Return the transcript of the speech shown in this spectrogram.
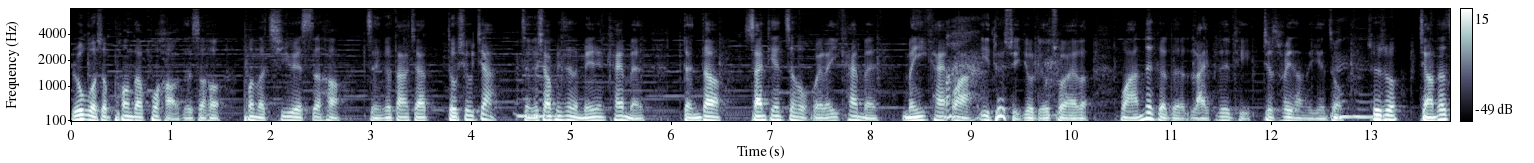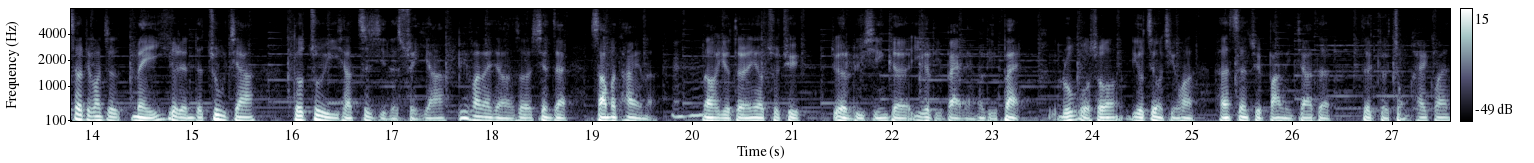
如果说碰到不好的时候，碰到七月四号，整个大家都休假，整个 shopping center 没人开门，嗯、等到三天之后回来一开门，门一开，哇，一堆水就流出来了。哇，那个的 liability 就是非常的严重，嗯、所以说讲到这个地方，就是每一个人的住家都注意一下自己的水压。比方来讲说，现在 summer time 了，嗯、哼然后有的人要出去就旅行个一个礼拜、两个礼拜。如果说有这种情况，还甚至把你家的这个总开关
